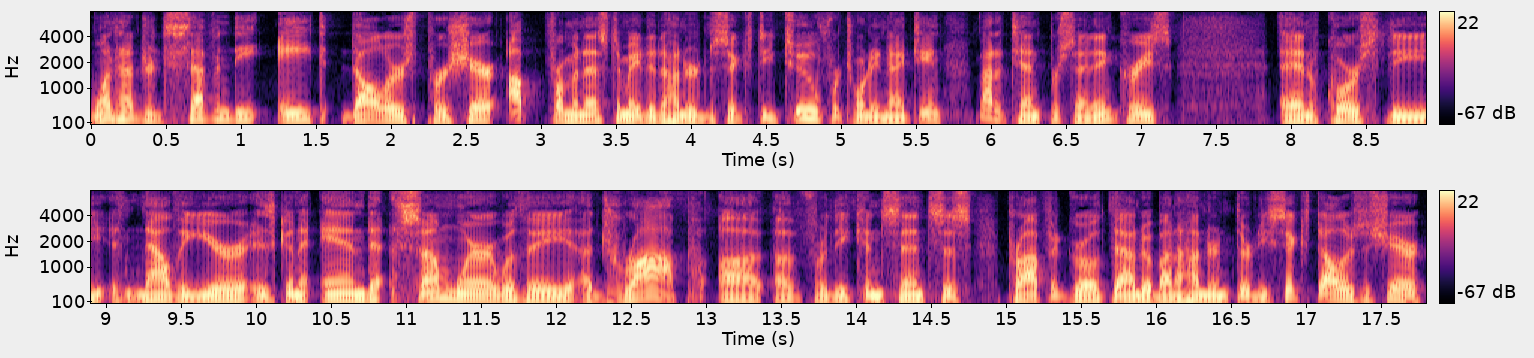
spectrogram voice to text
$178 per share, up from an estimated 162 for 2019, about a 10% increase. And of course, the now the year is going to end somewhere with a, a drop uh, for the consensus profit growth down to about $136 a share.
